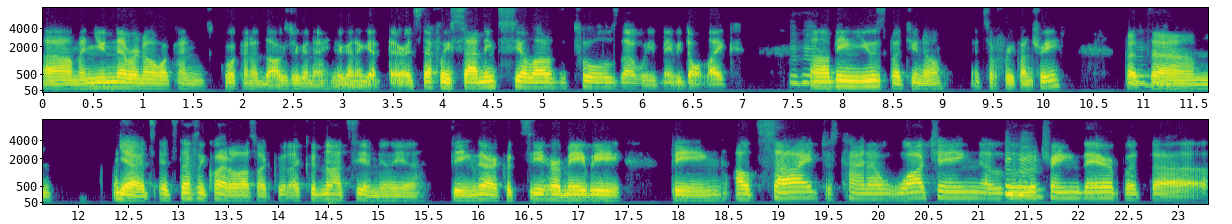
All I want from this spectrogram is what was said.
Um, and you never know what kind what kind of dogs you're gonna you're gonna get there. It's definitely saddening to see a lot of the tools that we maybe don't like mm-hmm. uh, being used, but you know it's a free country. But mm-hmm. um, yeah, it's it's definitely quite a lot. So I could I could not see Amelia being there. I could see her maybe being outside, just kind of watching a little mm-hmm. training there, but uh,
